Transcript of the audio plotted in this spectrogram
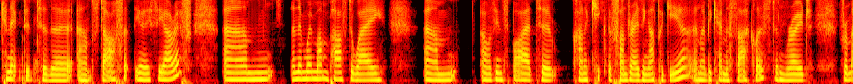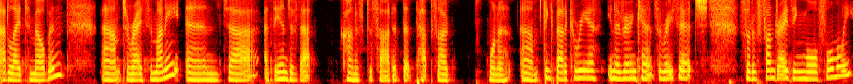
connected to the um, staff at the OCRF. Um, and then when mum passed away, um, I was inspired to kind of kick the fundraising up a gear and I became a cyclist and rode from Adelaide to Melbourne um, to raise some money. And uh, at the end of that, kind of decided that perhaps I'd want to um, think about a career in ovarian cancer research, sort of fundraising more formally.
